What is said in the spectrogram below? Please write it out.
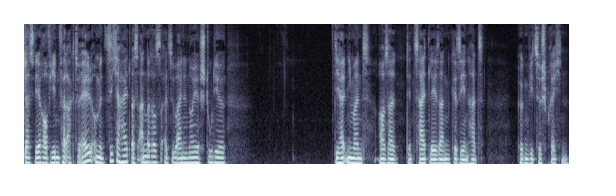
Das wäre auf jeden Fall aktuell und mit Sicherheit was anderes als über eine neue Studie, die halt niemand außer den Zeitlesern gesehen hat, irgendwie zu sprechen.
